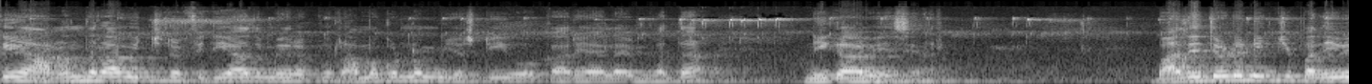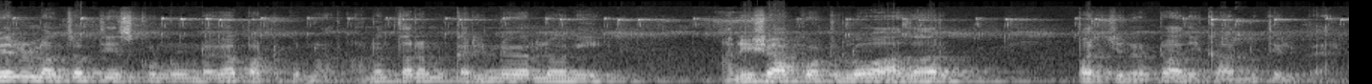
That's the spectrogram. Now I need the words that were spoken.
కె ఆనందరావు ఇచ్చిన ఫిర్యాదు మేరకు రామగుండం ఎస్టీఓ కార్యాలయం వద్ద నిఘా వేశారు. బాధితుడి నుంచి పదివేలు లంచం తీసుకుంటుండగా పట్టుకున్నారు. అనంతరం కరీంనగర్లోని అనిషా కోర్టులో ఆధారపరిచినట్టు అధికారులు తెలిపారు.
